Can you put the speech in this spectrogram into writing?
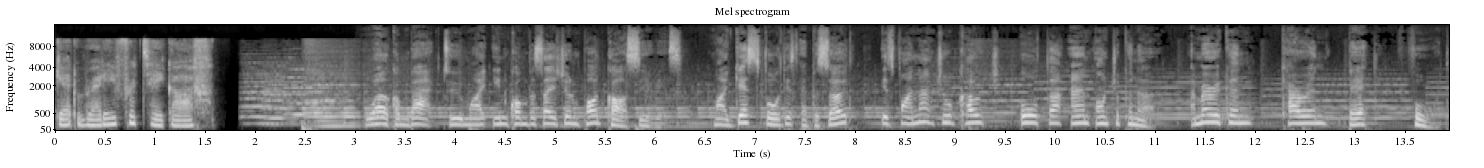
Get ready for takeoff. Welcome back to my In Conversation podcast series. My guest for this episode is financial coach, author, and entrepreneur, American Karen Beth Ford.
